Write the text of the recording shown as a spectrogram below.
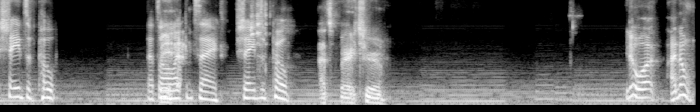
shades of Pope. That's all I can say. Shades of Pope. That's very true. You know what? I don't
